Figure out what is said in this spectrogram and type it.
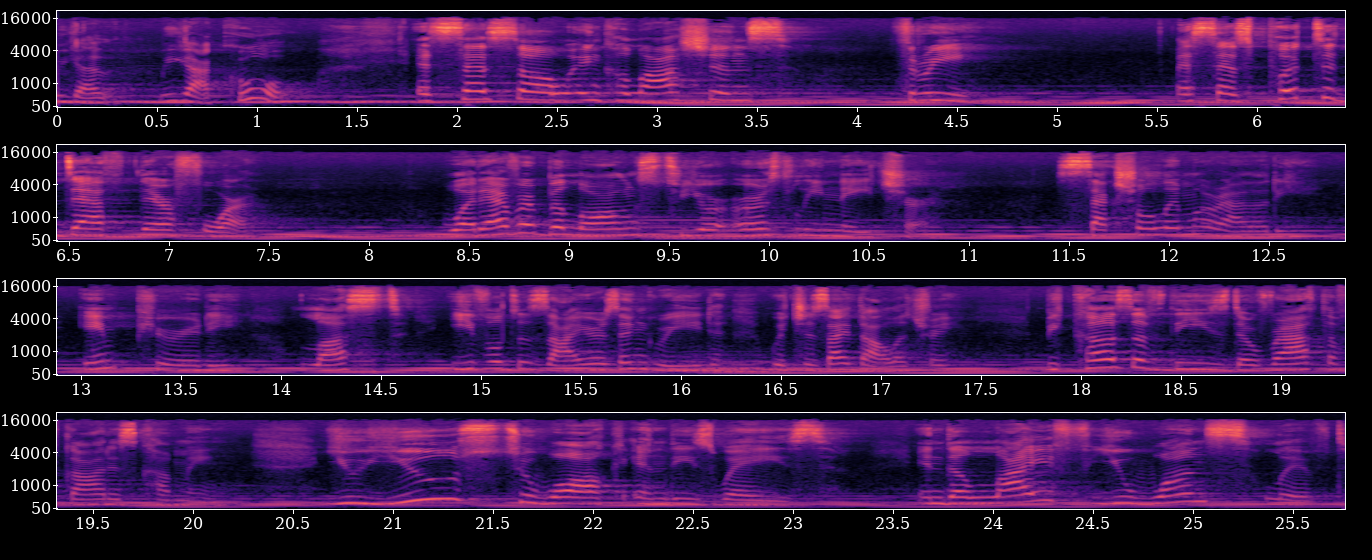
We got we got cool. It says so in Colossians 3. It says, Put to death, therefore, whatever belongs to your earthly nature sexual immorality, impurity, lust, evil desires, and greed, which is idolatry. Because of these, the wrath of God is coming. You used to walk in these ways in the life you once lived.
